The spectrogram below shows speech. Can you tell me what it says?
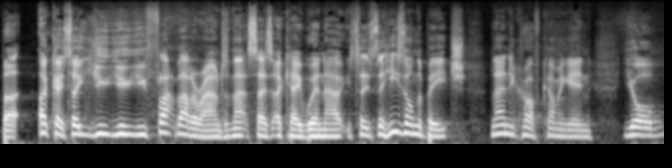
But Okay, so you, you you flap that around, and that says, okay, we're now. So so he's on the beach, landing craft coming in. You're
